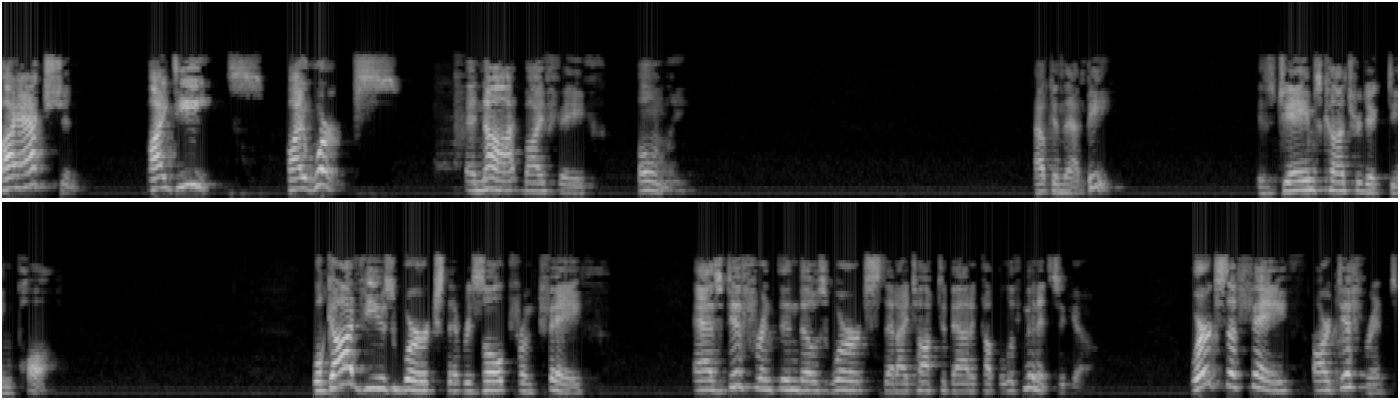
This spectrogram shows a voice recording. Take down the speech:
by action, by deeds, by works, and not by faith only. How can that be? Is James contradicting Paul? Well, God views works that result from faith as different than those works that I talked about a couple of minutes ago. Works of faith are different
